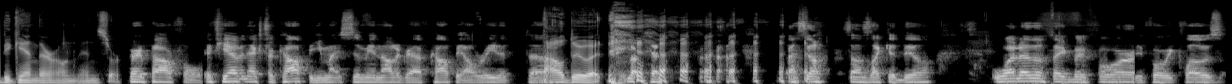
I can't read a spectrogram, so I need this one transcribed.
begin their own men's circle. Very powerful. If you have an extra copy, you might send me an autographed copy. I'll read it. Uh, I'll do it. that sounds, sounds like a deal. One other thing before before we close,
